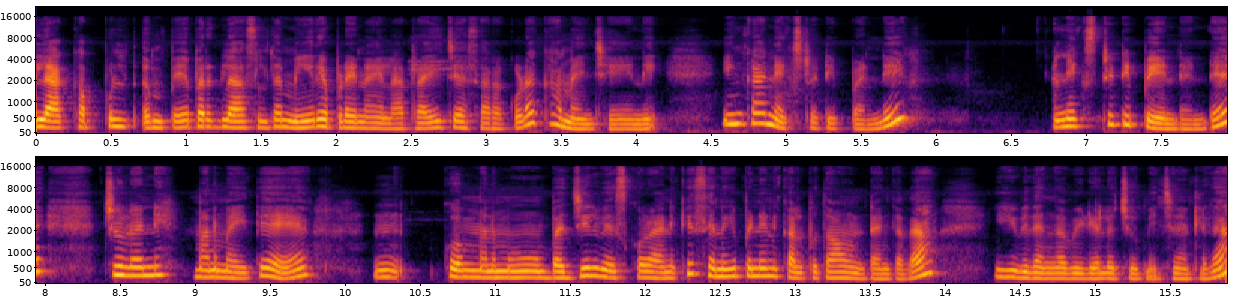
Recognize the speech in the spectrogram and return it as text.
ఇలా కప్పులు పేపర్ గ్లాసులతో మీరు ఎప్పుడైనా ఇలా ట్రై చేస్తారా కూడా కామెంట్ చేయండి. ఇంకా నెక్స్ట్ టిప్ అండి నెక్స్ట్ టిప్ ఏంటంటే చూడండి మనమైతే మనము బజ్జీలు వేసుకోవడానికి శనగపిండిని కలుపుతూ ఉంటాం కదా. ఈ విధంగా వీడియోలో చూపించినట్లుగా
